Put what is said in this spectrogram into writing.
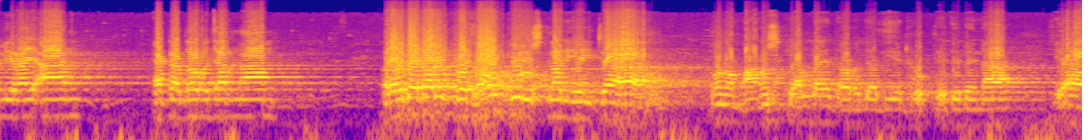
আমি রায় আন একটা দরজার নাম। রোজাদার প্রথম পুরস্কার এইটা। কোন মানুষকে আল্লাহ দরজা দিয়ে ঢুকতে দেবে না। যারা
